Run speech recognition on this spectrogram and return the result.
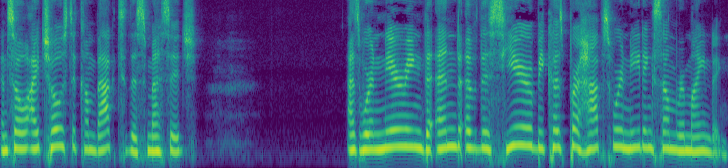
And so I chose to come back to this message as we're nearing the end of this year because perhaps we're needing some reminding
